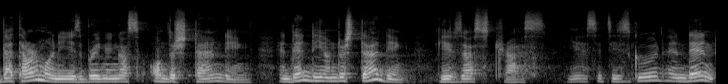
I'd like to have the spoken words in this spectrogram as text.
that harmony is bringing us understanding. And then the understanding gives us trust. Yes, it is good. And then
